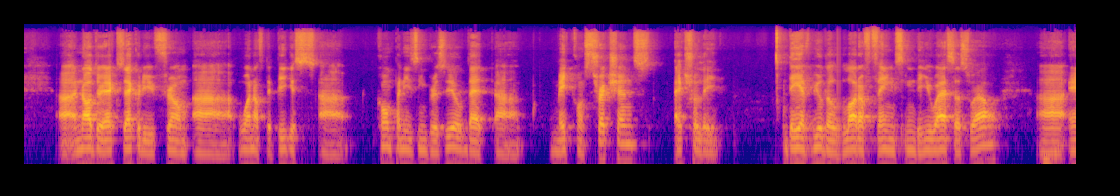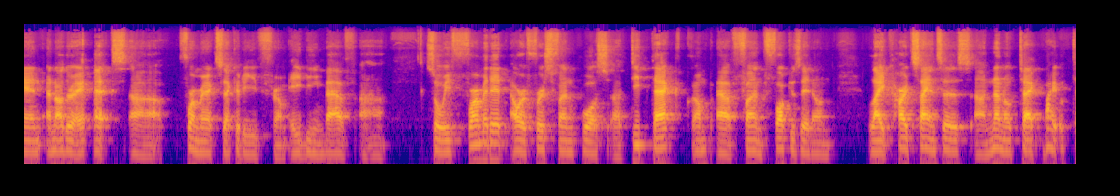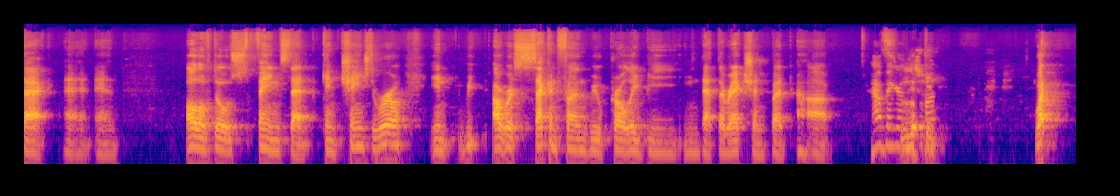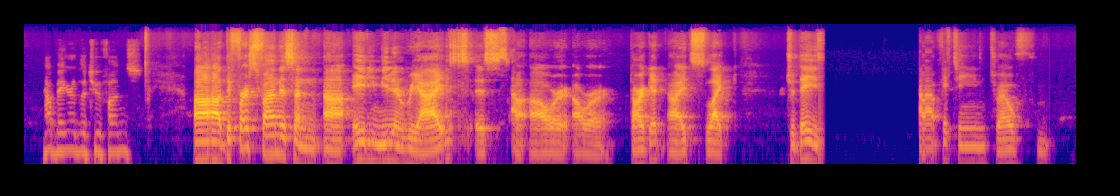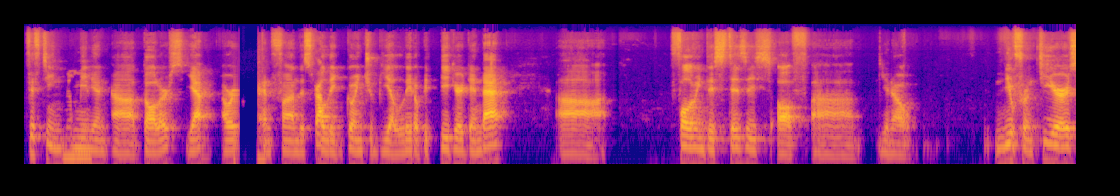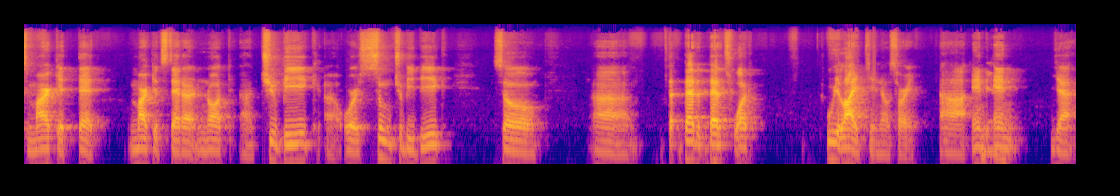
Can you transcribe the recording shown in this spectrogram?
Uh, another executive from uh, one of the biggest uh, companies in Brazil that uh, make constructions. Actually, they have built a lot of things in the US as well. Uh, and another ex uh, former executive from AB InBev. Uh, so we formed it. Our first fund was a deep tech comp- uh, fund focused on like hard sciences, uh, nanotech, biotech, and, and all of those things that can change the world. In we, our second fund will probably be in that direction, but uh, How big are these funds? what How big are the two funds? uh, the first fund is an uh, 80 million reais is uh, our our target. Uh, it's like today is uh, 15, 12, 15 Million. uh, dollars. Yeah, our second fund is probably going to be a little bit bigger than that. Uh, following this thesis of uh, you know new frontiers, market that markets that are not uh, too big uh, or soon to be big. So uh, that, that that's what we like, you know. Sorry, uh, and Yeah. and yeah,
